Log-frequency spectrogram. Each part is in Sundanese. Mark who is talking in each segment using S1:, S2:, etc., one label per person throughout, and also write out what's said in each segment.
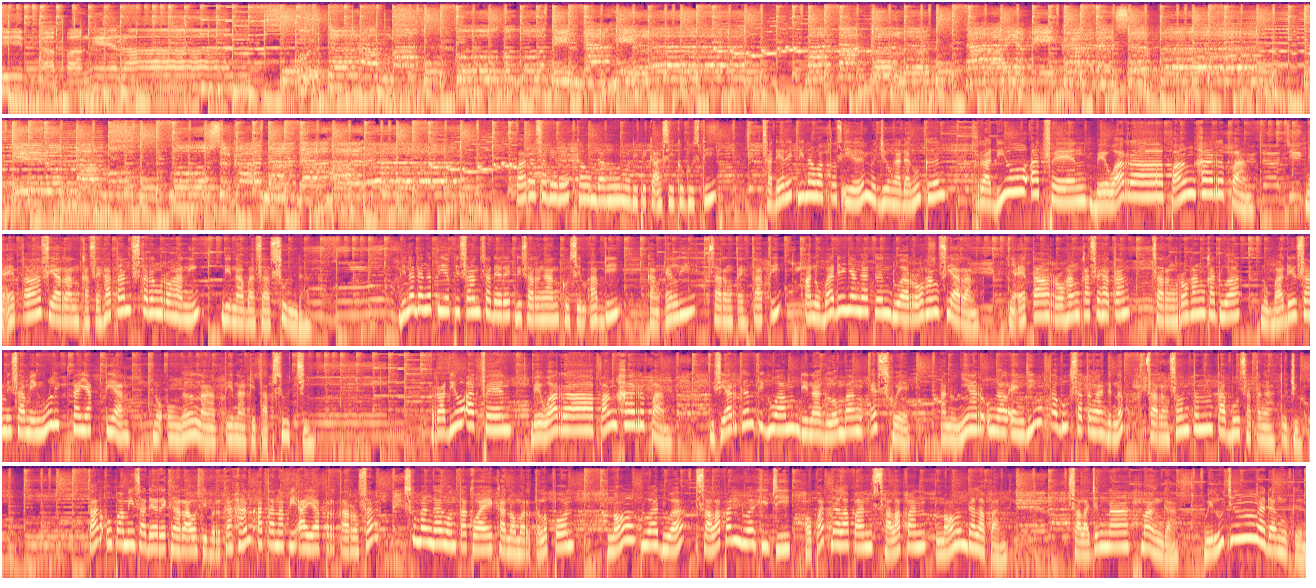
S1: cipta Pangeran
S2: kaum dangu notifikasi ku Gusti saderek Dina waktu Ieu nuju ngadangguken radio Advent bewarapangharpan nyaeta siaran kasehatan sareng rohani Dina bahasa Sunda. Dina banget ia pisan saderek disarengan kusim Abdi Kang Eli sareng teh tati anu bade nyanggaken dua rohang siaran. Nyaeta rohang kasehatan sareng rohang K2 nu bade sami-sami ngulik kayaktian nu unggel natina kitab suci. Radio Advent bewarapangharepan disiarkan ti guam Dina gelombang SW anu nyiar unggal enjing tabuh satengah genep sarang sonten tabu satengah 7 upami saderek ngaraos diberkahan Atanapi ayah pertaran Sumangga ngontak wae ka nomor telepon 022 dua hiji opat 8808 salahjengna mangga. Wilujeng ngadangguken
